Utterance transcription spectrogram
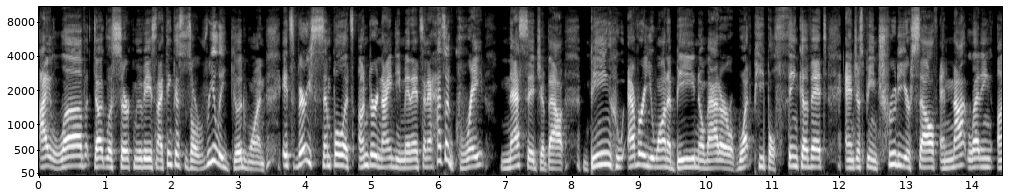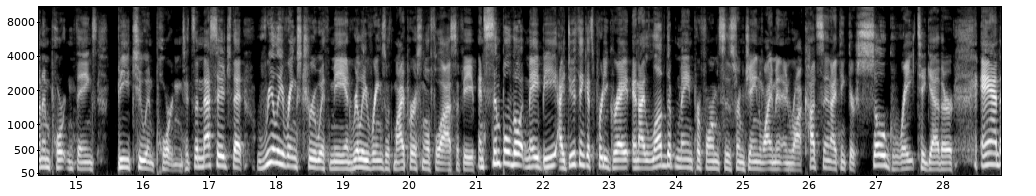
I love Douglas Sirk movies, and I think this is a really good one. It's very simple. It's under 90 minutes, and it has a great message about being whoever you want to be, no matter what people think of it, and just being true to yourself and not letting unimportant things be too important. It's a message that really rings true with me and really rings with my personal philosophy. And simple though it may be, I do think it's pretty great. And I love the main performances from Jane Wyman and Rock Hudson. I think they're so great together. And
